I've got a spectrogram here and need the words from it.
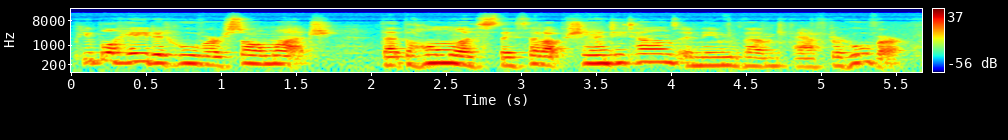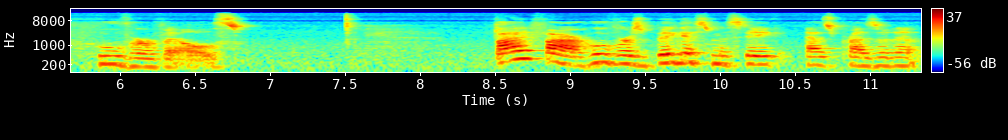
People hated Hoover so much that the homeless, they set up shanty towns and named them after Hoover, Hoovervilles. By far, Hoover's biggest mistake as president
